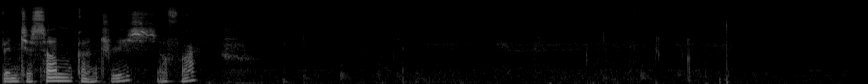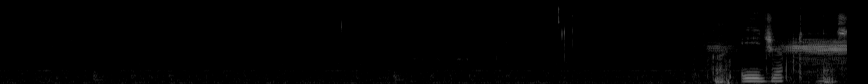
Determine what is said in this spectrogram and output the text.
Been to some countries so far. Egypt, that's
